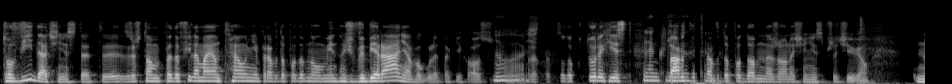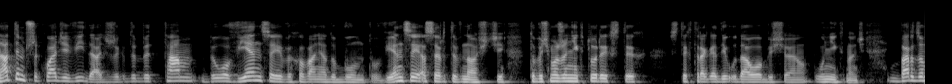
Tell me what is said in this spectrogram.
To widać niestety. Zresztą pedofile mają tę nieprawdopodobną umiejętność wybierania w ogóle takich osób, no co do których jest bardzo tak. prawdopodobne, że one się nie sprzeciwią. Na tym przykładzie widać, że gdyby tam było więcej wychowania do buntu, więcej asertywności, to być może niektórych z tych, z tych tragedii udałoby się uniknąć. Bardzo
